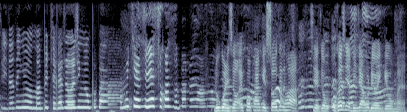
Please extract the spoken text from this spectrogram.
记得订阅我们，并且开始微信哦，拜拜。我们下次再说十八分如果你是用 Apple Park 收听的话，记得给我们五颗星的评价或留言给我们，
